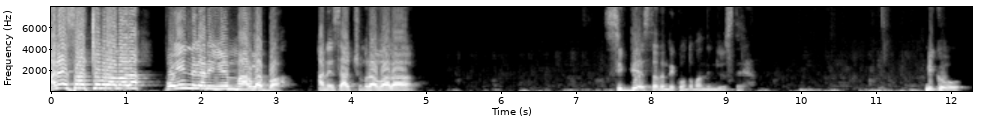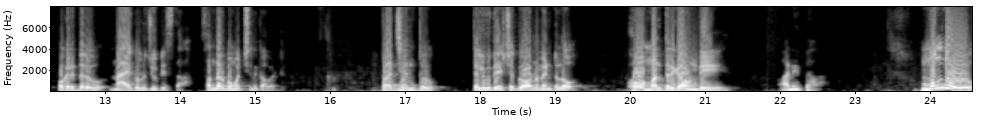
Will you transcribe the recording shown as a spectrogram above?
అనే సాక్ష్యం రావాలా? పోయింది కానీ ఏం మారలబ్బా? అనే సాక్ష్యం రావాలా? సిగ్గేస్తుందండి కొంతమందిని చూస్తే. మీకు ఒకరిద్దరు నాయకులను చూపిస్తా. సందర్భం వచ్చింది కాబట్టి. ప్రజెంట్ తెలుగుదేశ గవర్నమెంట్లో హోంమంత్రిగా ఉంది. అనిత. ముందు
